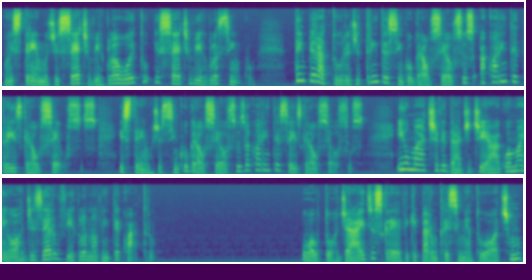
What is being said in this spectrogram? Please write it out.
com extremos de 7,8 e 7,5, temperatura de 35 graus Celsius a 43 graus Celsius, extremos de 5 graus Celsius a 46 graus Celsius, e uma atividade de água maior de 0,94. O autor Jai descreve que para um crescimento ótimo,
